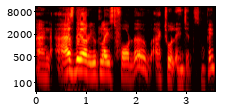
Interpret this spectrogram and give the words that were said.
and as they are utilized for the actual engines. Okay.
